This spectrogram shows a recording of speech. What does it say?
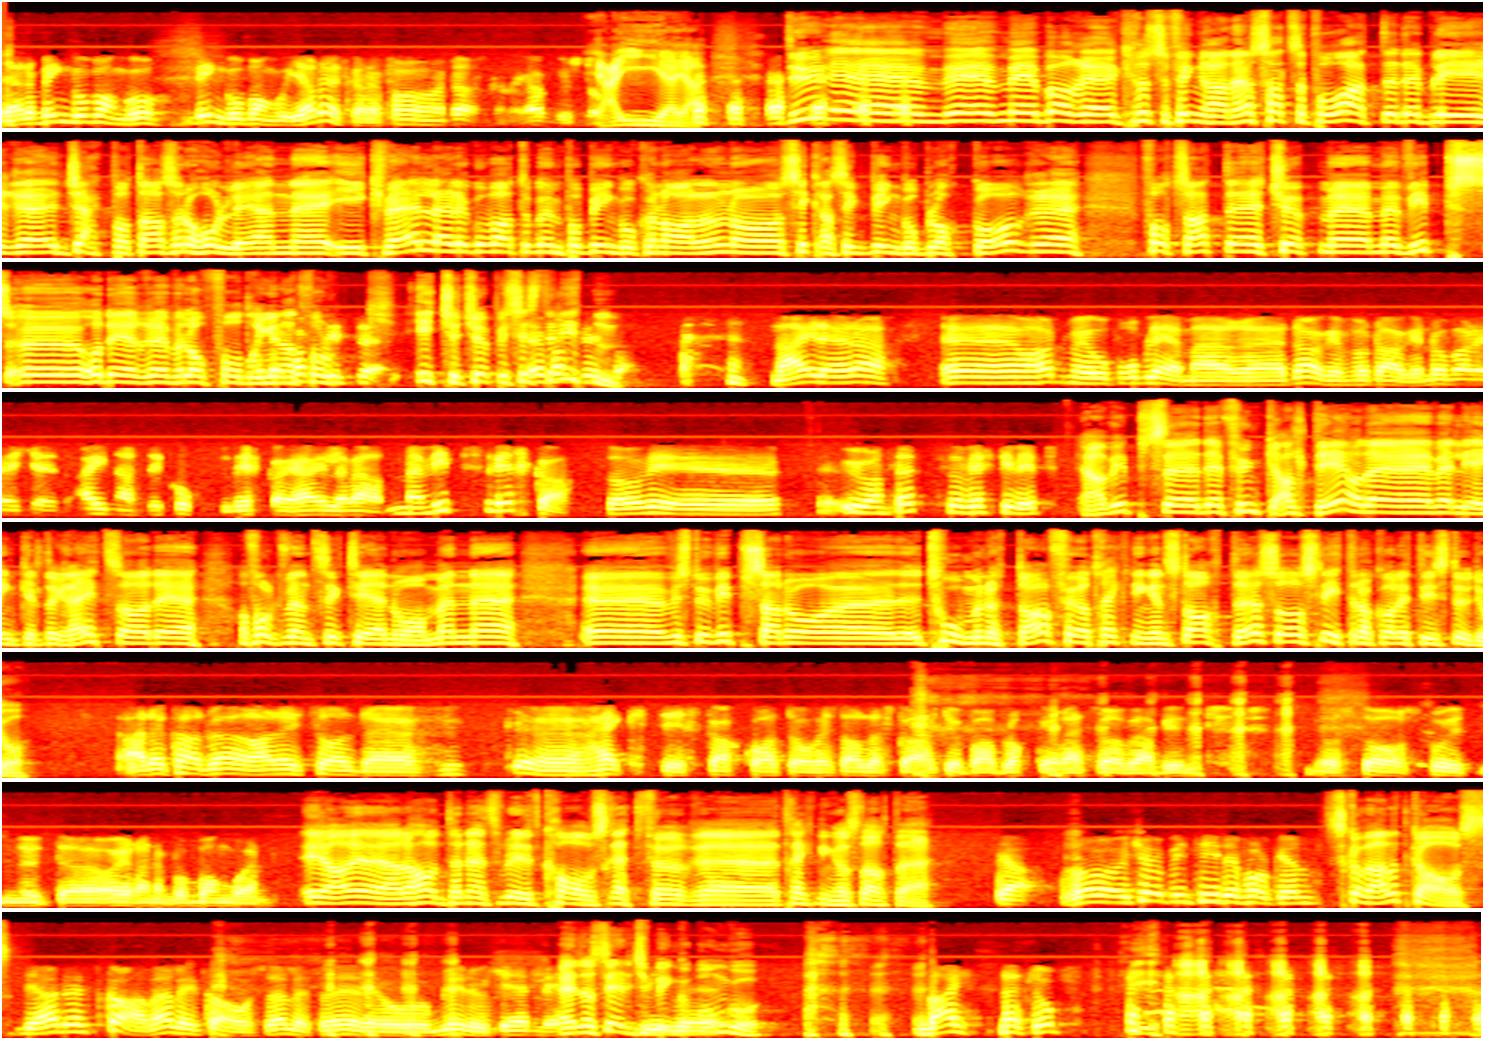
Ja, det er bingo bongo. Bingo bongo. Ja, det skal det. For det skal det jaggu stå. Ja, ja, ja. Du, eh, vi, bare krysser fingrene og satser på at det blir eh, jackpoter så det holder igjen eh, i kveld. Det går bare til å gå inn på bingokanalen og sikre seg bingoblokker. Fortsatt kjøp med, med VIPs, og der er vel oppfordringen er at folk ikke kjøper i siste faktisk liten. Nei, det er det. Nå hadde vi jo problemer eh, dagen for dagen. Da var det ikke et eneste kort som virka i hele verden. Men Vips virka. Så vi, eh, uansett så virker Vips. Ja, Vips, eh, det funker alltid, og det er veldig enkelt og greit, så det har folk vent seg til nå. Men eh, eh, hvis du vipser da eh, to minutter før trekningen starter, så sliter dere litt i studio. Ja, det kan være litt sånn eh, hektisk akkurat da, hvis alle skal kjøpe blokker rett før vi har begynt. Da står spruten ut eh, ørene på bongoen. Ja, ja, ja, det har en tendens til å bli litt kaos rett før uh, trekninga starter. Ja, så kjøp i tide, folkens. Skal være litt kaos. Ja, det skal være litt kaos, ellers er det jo, blir det jo kjedelig. Ellers er det ikke bingo bongo. Nei, nettopp. ja.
